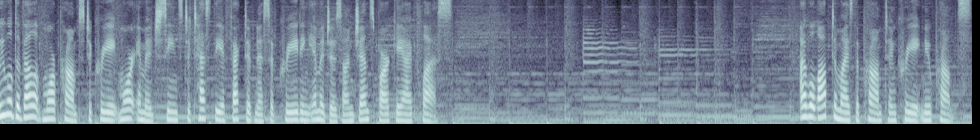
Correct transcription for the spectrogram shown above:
We will develop more prompts to create more image scenes to test the effectiveness of creating images on GenSpark AI+. I will optimize the prompt and create new prompts.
